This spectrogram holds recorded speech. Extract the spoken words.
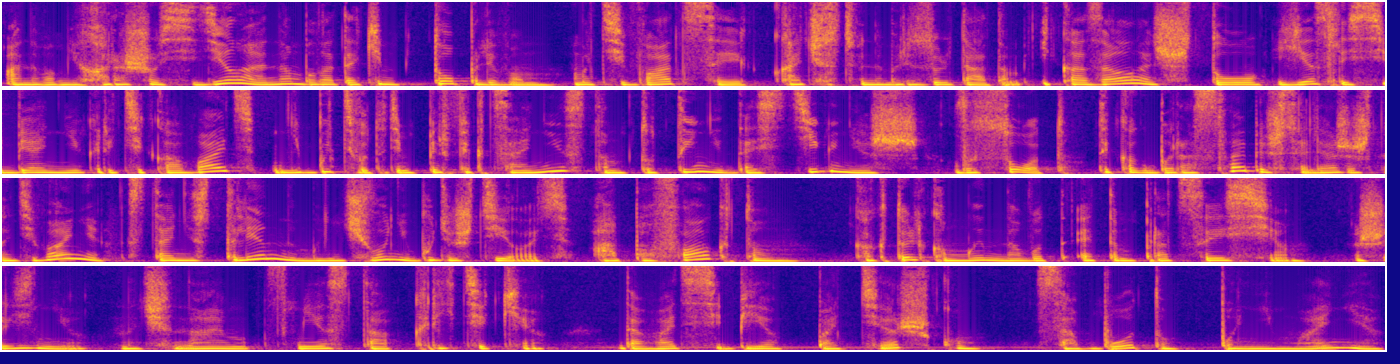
она во мне хорошо сидела, и она была таким топливом, мотивацией, качественным результатом. И казалось, что если себя не критиковать, не быть вот этим перфекционистом, то ты не достигнешь высот. Ты как бы расслабишься, ляжешь на диване, станешь тленным и ничего не будешь делать. А по факту, как только мы на вот этом процессе жизни начинаем вместо критики давать себе поддержку, заботу, понимание,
